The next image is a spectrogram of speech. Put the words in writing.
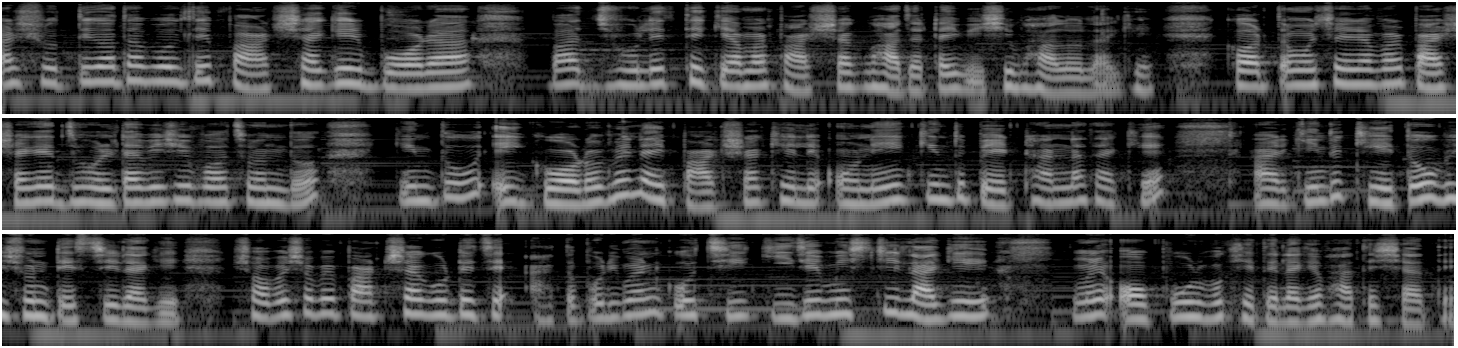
আর সত্যি কথা বলতে পাট শাকের বড়া বা ঝোলের থেকে আমার পাট শাক ভাজাটাই বেশি ভালো লাগে। কর্তামশাইয়ের আবার পাট শাকের ঝোলটা বেশি পছন্দ। কিন্তু এই গরমে না এই পাট শাক খেলে অনেক কিন্তু পেট ঠান্ডা থাকে আর কিন্তু খেতেও ভীষণ টেস্টি লাগে। সবে সবে পাট শাক উঠেছে, এত পরিমাণ কচি, কী যে মিষ্টি লাগে মানে অপূর্ব খেতে লাগে ভাতের সাথে।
